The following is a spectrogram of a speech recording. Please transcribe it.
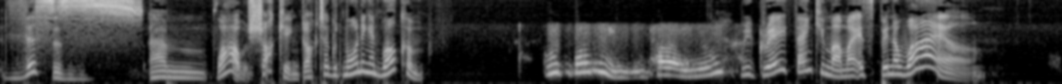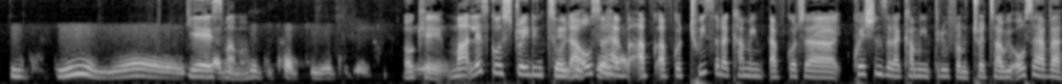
This is, um, wow, shocking. Doctor, good morning and welcome. Good morning. How are you? We're great. Thank you, Mama. It's been a while. It's been, yes. Yes, Mama. Good to talk to you today. Okay, Yes. Ma, let's go straight into Thank it. I also so have. I've, I've got tweets that are coming. I've got uh, questions that are coming through from Twitter. We also have a,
